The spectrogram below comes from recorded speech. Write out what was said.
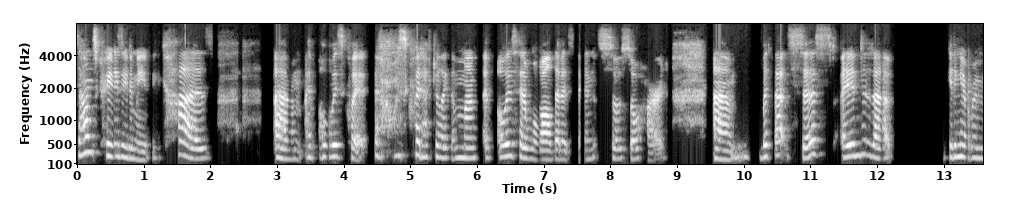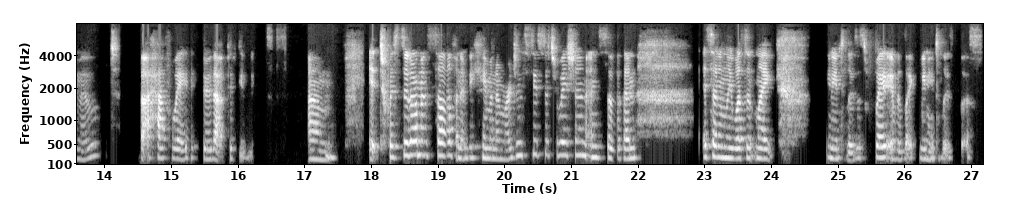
sounds crazy to me because um, I've always quit. I've always quit after like a month. I've always hit a wall that it's been so, so hard. Um, with that cyst, I ended up getting it removed about halfway through that 50 weeks. Um, it twisted on itself and it became an emergency situation. And so then it suddenly wasn't like, you need to lose this weight. It was like, we need to lose this.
